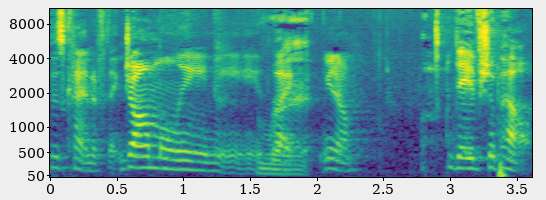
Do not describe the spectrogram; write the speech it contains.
this kind of thing john mulaney like you know dave chappelle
